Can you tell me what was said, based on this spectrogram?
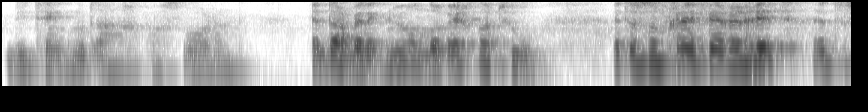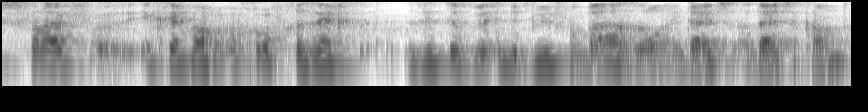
die tank moet aangepast worden. En daar ben ik nu onderweg naartoe. Het is een vrij verre rit. Het is vanaf, ik zeg maar grof gezegd, zitten we in de buurt van Basel, in Duits, aan de Duitse kant.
